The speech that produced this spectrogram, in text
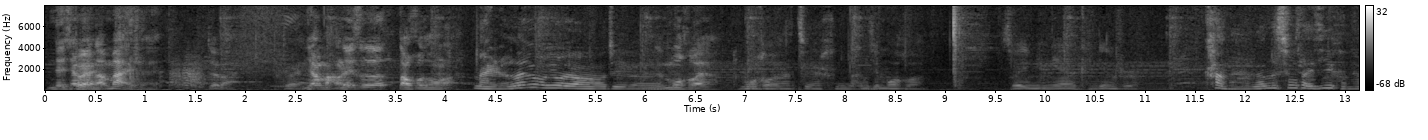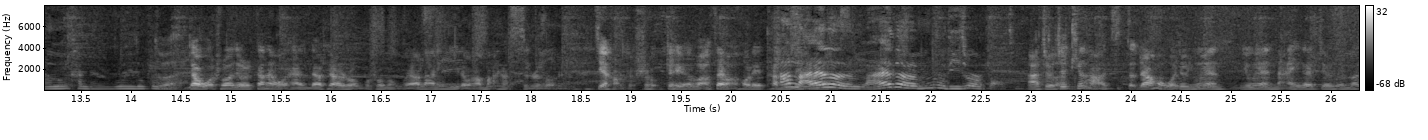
你得先看他卖谁，对吧？对你像马克雷斯到合同了，买人了又又要这个磨合呀。磨合这很难。重新磨合，所以明年肯定是。看看吧，咱们休赛期可能能看见的东西就更多。要我说，就是刚才我还聊天的时候不说吗？我要拉丁裔的，我要马上辞职走人，见好就收。这个往再往后这他他来的来的目的就是保级。啊，对，对这挺好。然后我就永远永远拿一个就是什么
